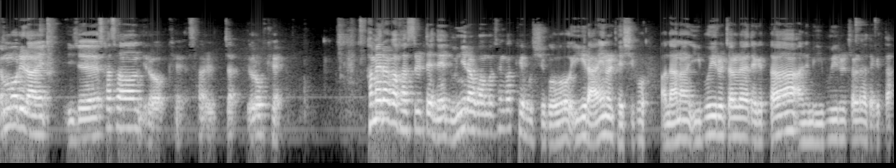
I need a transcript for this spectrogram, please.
옆머리 라인 이제 사선 이렇게 살짝 이렇게 카메라가 봤을 때 내 눈이라고 한번 생각해 보시고 이 라인을 대시고 아, 나는 이 부위를 잘라야 되겠다 아니면 이 부위를 잘라야 되겠다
